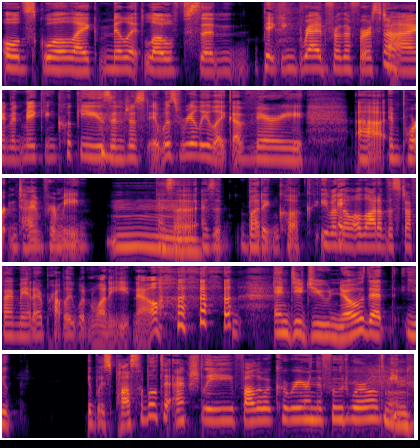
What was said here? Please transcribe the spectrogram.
old school like millet loaves and baking bread for the first time and making cookies. And just, it was really like a very uh, important time for me mm. as a mm. as a budding cook. Even though a lot of the stuff I made, I probably wouldn't want to eat now. and did you know that you it was possible to actually follow a career in the food world? I mean,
